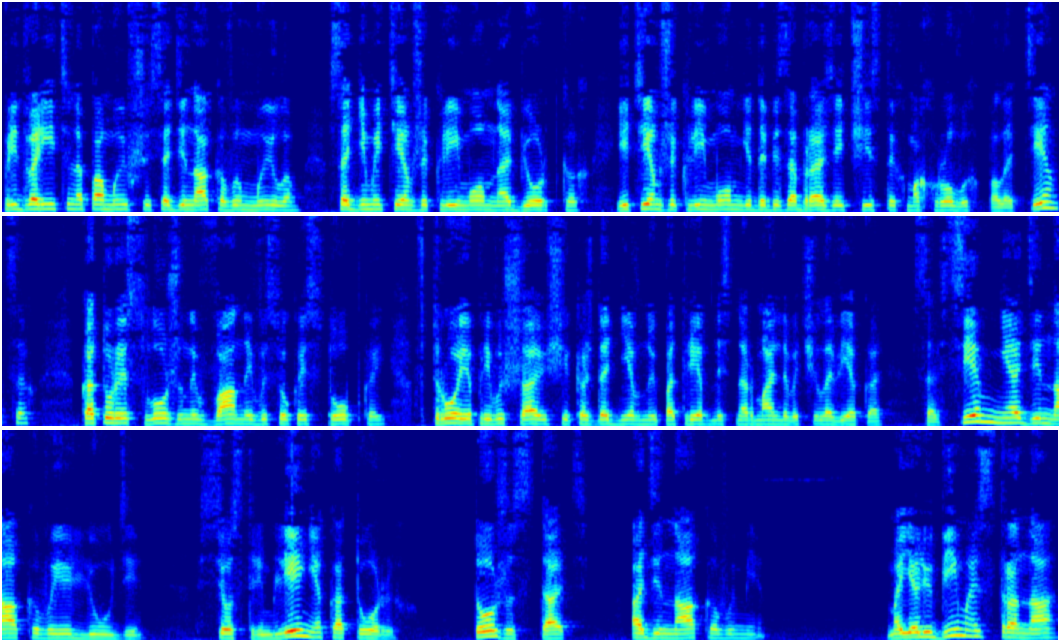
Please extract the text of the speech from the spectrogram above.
предварительно помывшись одинаковым мылом, с одним и тем же клеймом на обертках и тем же клеймом не до безобразия чистых махровых полотенцах, которые сложены в ванной высокой стопкой, втрое превышающей каждодневную потребность нормального человека, совсем не одинаковые люди, все стремление которых тоже стать одинаковыми. Моя любимая страна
